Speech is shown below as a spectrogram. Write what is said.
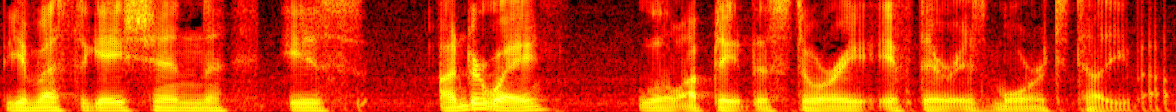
The investigation is underway. We'll update this story if there is more to tell you about.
